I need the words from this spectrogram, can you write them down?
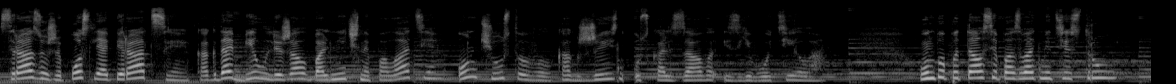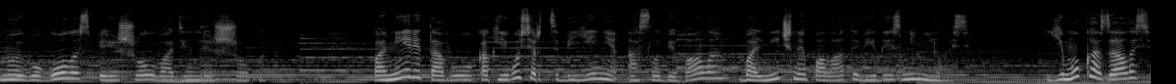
Сразу же после операции, когда Билл лежал в больничной палате, он чувствовал, как жизнь ускользала из его тела. Он попытался позвать медсестру, но его голос перешел в один лишь шепот. По мере того, как его сердцебиение ослабевало, больничная палата видоизменилась. Ему казалось,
